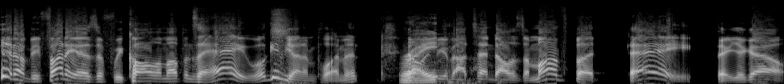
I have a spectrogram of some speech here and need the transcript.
it'd be funny as if we call him up and say, "Hey, we'll give you unemployment. It'll Right? be about ten dollars a month, but hey, there you go."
